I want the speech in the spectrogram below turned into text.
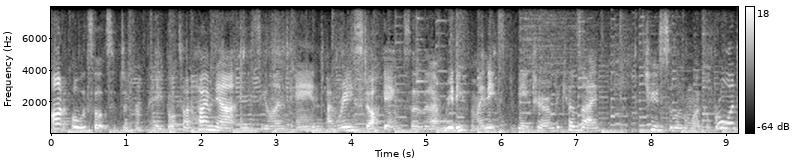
on all sorts of different people. So I'm home now in New Zealand and I'm restocking so that I'm ready for my next adventure. And because I choose to live and work abroad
